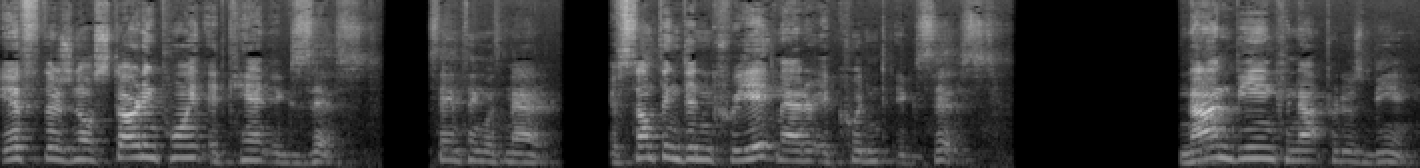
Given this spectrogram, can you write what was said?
If there's no starting point, it can't exist. Same thing with matter. If something didn't create matter, it couldn't exist. Non being cannot produce being.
